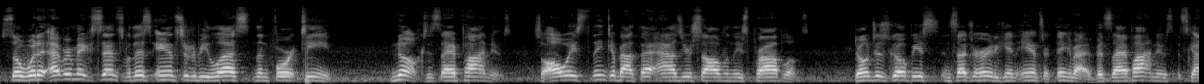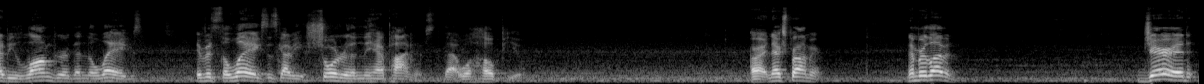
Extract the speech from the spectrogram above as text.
So, would it ever make sense for this answer to be less than 14? No, because it's the hypotenuse. So, always think about that as you're solving these problems. Don't just go be in such a hurry to get an answer. Think about it. If it's the hypotenuse, it's got to be longer than the legs. If it's the legs, it's got to be shorter than the hypotenuse. That will help you. All right, next problem here. Number 11. Jared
